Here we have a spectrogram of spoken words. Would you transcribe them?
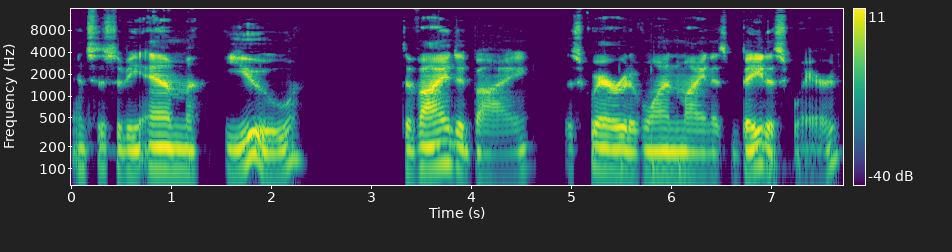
And so this would be mu divided by the square root of 1 minus beta squared,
